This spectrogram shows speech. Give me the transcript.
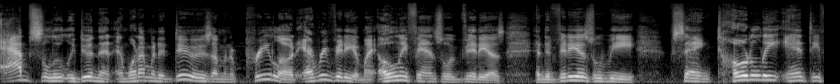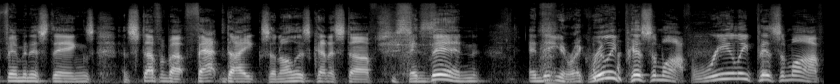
absolutely doing that. And what I'm going to do is I'm going to preload every video. My OnlyFans will be videos, and the videos will be saying totally anti-feminist things and stuff about fat dykes and all this kind of stuff. And then. And then you know, like really piss them off, really piss them off,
